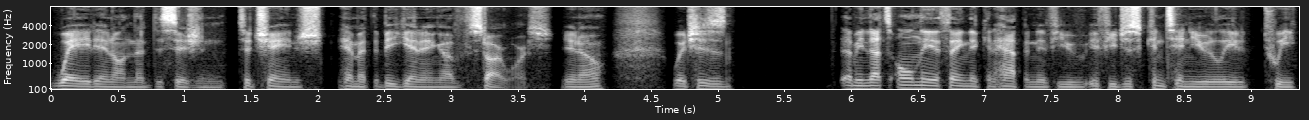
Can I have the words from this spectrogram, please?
weighed in on the decision to change him at the beginning of Star Wars, you know? Which is I mean, that's only a thing that can happen if you if you just continually tweak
